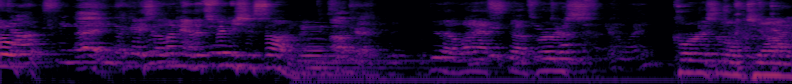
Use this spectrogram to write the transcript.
Hey, Okay, so let me, let's finish this song. okay. Do that last uh, verse, chorus, little John.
